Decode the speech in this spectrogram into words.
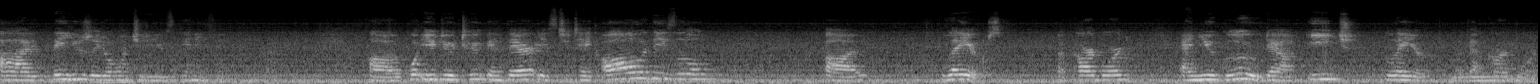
Uh, they usually don't want you to use anything. Uh, what you do too in there is to take all of these little uh, layers of cardboard and you glue down each layer of that cardboard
